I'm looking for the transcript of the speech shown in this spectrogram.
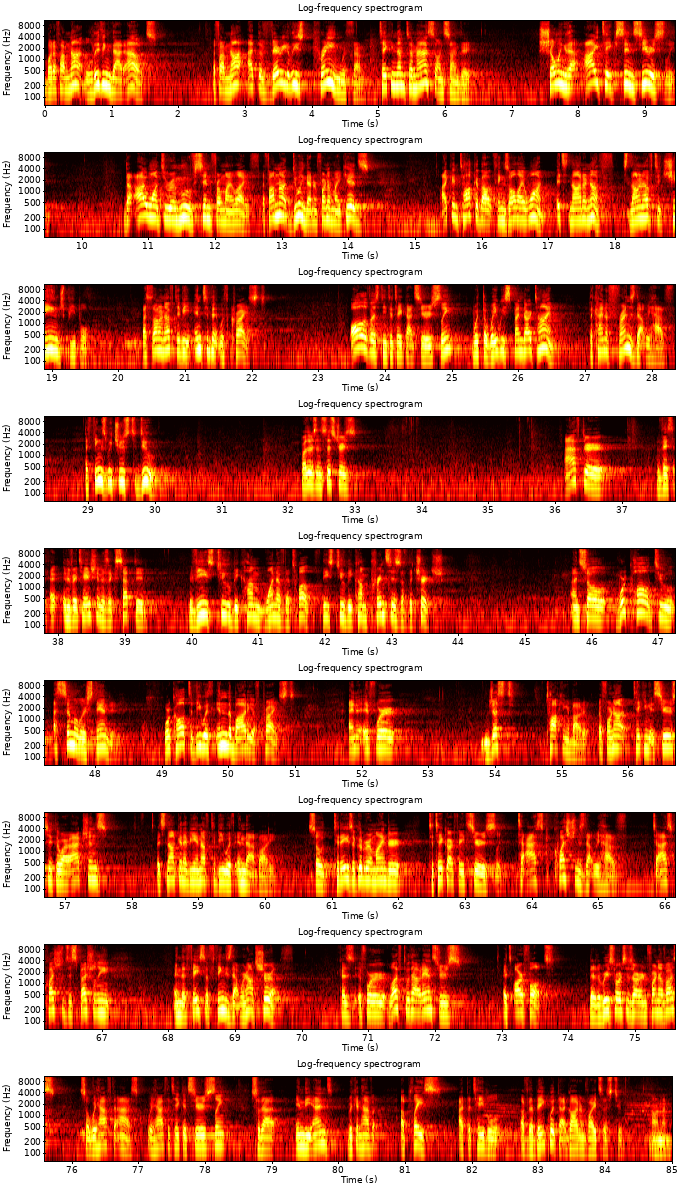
but if I'm not living that out, if I'm not at the very least praying with them, taking them to Mass on Sunday, showing that I take sin seriously, that I want to remove sin from my life. If I'm not doing that in front of my kids, I can talk about things all I want. It's not enough. It's not enough to change people. That's not enough to be intimate with Christ. All of us need to take that seriously with the way we spend our time, the kind of friends that we have, the things we choose to do. Brothers and sisters, after this invitation is accepted, these two become one of the twelve. These two become princes of the church. And so we're called to a similar standing. We're called to be within the body of Christ. And if we're just talking about it, if we're not taking it seriously through our actions, it's not going to be enough to be within that body. So today is a good reminder to take our faith seriously, to ask questions that we have, to ask questions, especially in the face of things that we're not sure of. Because if we're left without answers, it's our fault. The resources are in front of us, so we have to ask. We have to take it seriously so that in the end, we can have a place at the table of the banquet that God invites us to. Amen.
